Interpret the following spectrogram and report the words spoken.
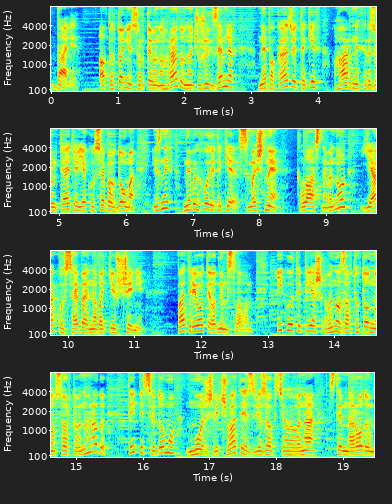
далі. Автохтонні сорти винограду на чужих землях не показують таких гарних результатів, як у себе вдома. Із них не виходить таке смачне, класне вино, як у себе на батьківщині. Патріоти одним словом. І коли ти п'єш вино з автохтонного сорту винограду, ти підсвідомо можеш відчувати зв'язок цього вина з тим народом,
